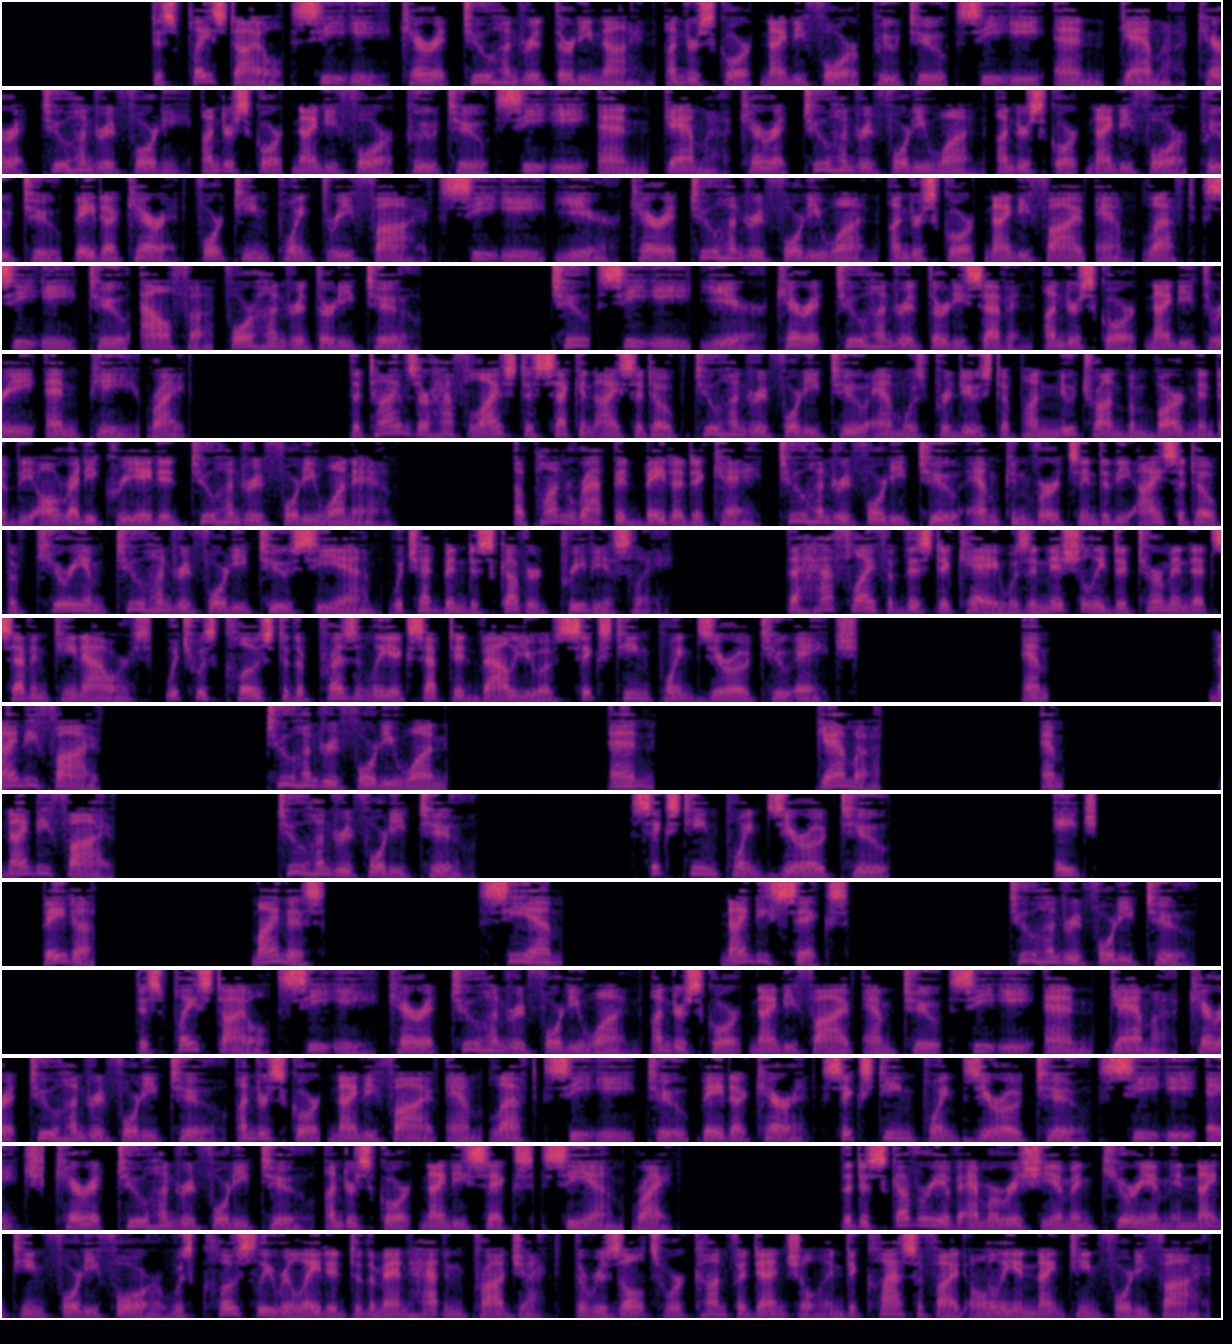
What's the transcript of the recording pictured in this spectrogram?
Display style CE caret 239 underscore 94 pu 2 CE n gamma caret 240 underscore 94 pu 2 CE n gamma caret 241 underscore 94 pu 2 beta caret 14.35 CE year caret 241 underscore 95 am left CE 2 alpha 432 2 CE year caret 237 underscore 93 NP right the times are half-lives to second isotope 242 am was produced upon neutron bombardment of the already created 241 am. Upon rapid beta decay, 242 am converts into the isotope of curium-242 Cm which had been discovered previously. The half-life of this decay was initially determined at 17 hours, which was close to the presently accepted value of 16.02 h. m. 95 241 n. gamma. M. 95 242 16.02 h. Beta. Minus. Cm 96 242 display style CE caret 241 underscore 95 am 2 CE n gamma caret 242 underscore 95 am left CE 2 beta caret 16.02 CE h caret 242 underscore 96 cm right the discovery of americium and curium in 1944 was closely related to the Manhattan Project, the results were confidential and declassified only in 1945.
